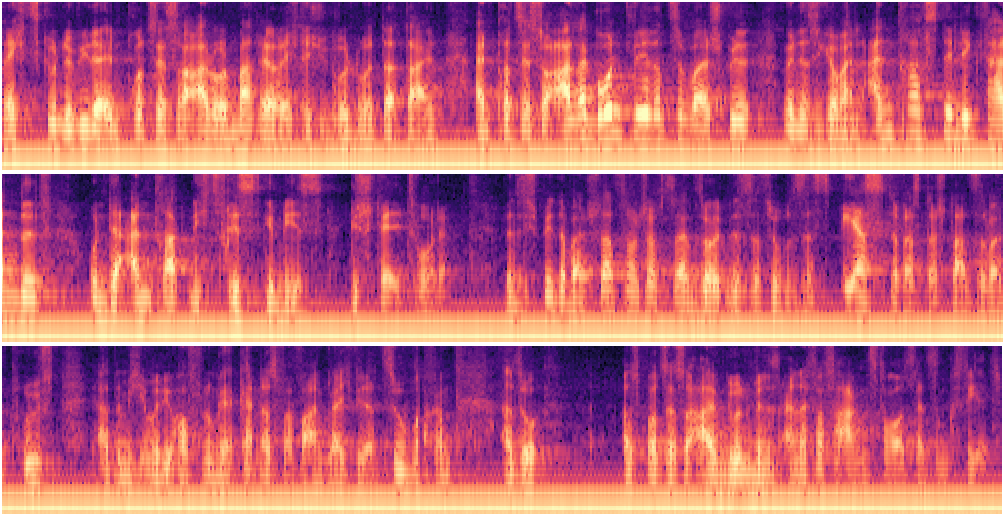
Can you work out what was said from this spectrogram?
Rechtsgründe wieder in prozessuale und materiellrechtliche Gründe unterteilen. Ein prozessualer Grund wäre zum Beispiel, wenn es sich um ein Antragsdelikt handelt und der Antrag nicht fristgemäß gestellt wurde. Wenn Sie später bei der Staatsanwaltschaft sein sollten, ist das übrigens das Erste, was der Staatsanwalt prüft. Er hat nämlich immer die Hoffnung, er kann das Verfahren gleich wieder zumachen. Also aus prozessualen Gründen, wenn es einer Verfahrensvoraussetzung fehlt.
